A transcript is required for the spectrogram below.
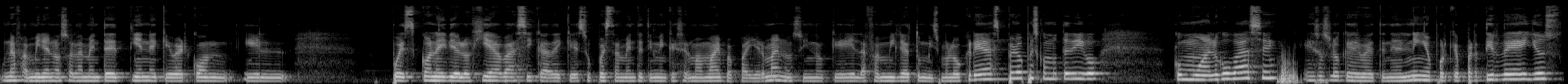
una familia no solamente tiene que ver con el pues con la ideología básica de que supuestamente tienen que ser mamá y papá y hermanos, sino que la familia tú mismo lo creas, pero pues como te digo, como algo base, eso es lo que debe tener el niño, porque a partir de ellos,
